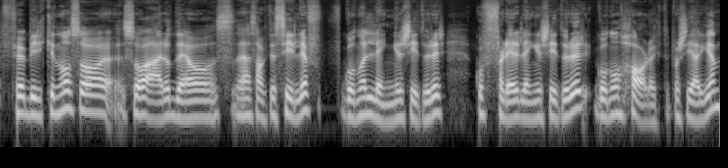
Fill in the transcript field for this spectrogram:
før Birken nå, så, så er jo det å som Jeg har sagt til Silje, gå noen lengre skiturer. Gå flere lengre skiturer. Gå noen hardøkter på skiergen.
